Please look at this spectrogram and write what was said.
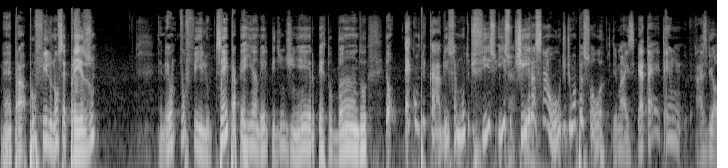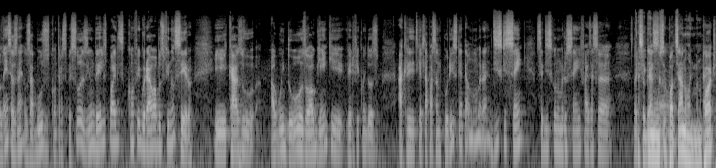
né, para o filho não ser preso. Entendeu? O filho sempre aperreando ele, pedindo dinheiro, perturbando. É complicado, isso é muito difícil. E isso é. tira a saúde de uma pessoa. Demais. E até tem um, as violências, né, os abusos contra as pessoas, e um deles pode configurar o abuso financeiro. E caso algum idoso ou alguém que verifica um idoso acredite que ele está passando por isso, tem até o um número, né? Diz que 100, você diz que o número 100 faz essa notificação. Essa denúncia pode ser anônima, não é, pode?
